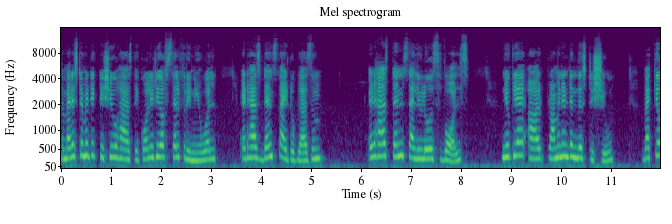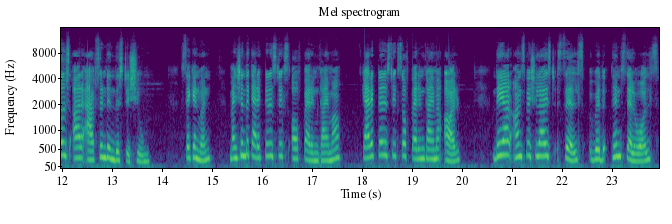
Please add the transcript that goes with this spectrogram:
the meristematic tissue has the quality of self-renewal. It has dense cytoplasm. It has thin cellulose walls. Nuclei are prominent in this tissue. Vacuoles are absent in this tissue. Second one, mention the characteristics of parenchyma. Characteristics of parenchyma are they are unspecialized cells with thin cell walls.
